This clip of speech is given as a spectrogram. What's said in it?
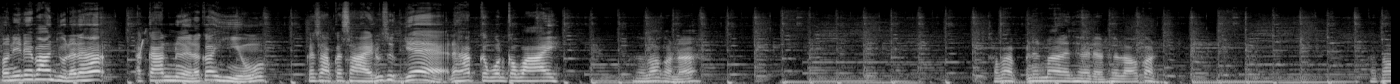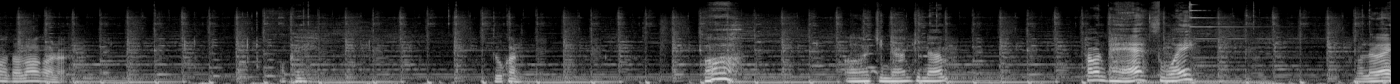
ตอนนี้ได้บ้านอยู่แล้วนะฮะ อาการเหนื่อยแล้วก็หิว กระสับกระส่ายรู้สึกแย่นะครับ กระวนกระวาย เรารอก่อนนะ เขาแบบนั่นมากเลยเธอ เดี๋ยวเธอรอก่อนเขาต้องเอาตัวรอก่อนอะโอเค ดูก่อน โอ้โอ้ยกินน้ำกินน้ำถ้ามันแผลสวย มาเลย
